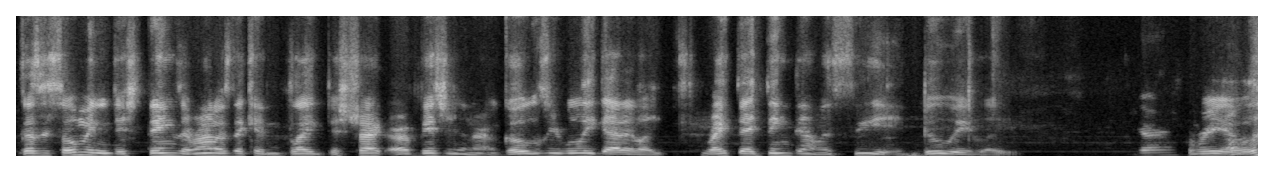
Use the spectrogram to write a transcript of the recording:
because there's so many just things around us that can like distract our vision and our goals. You really gotta like write that thing down and see it and do it like yeah. real.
